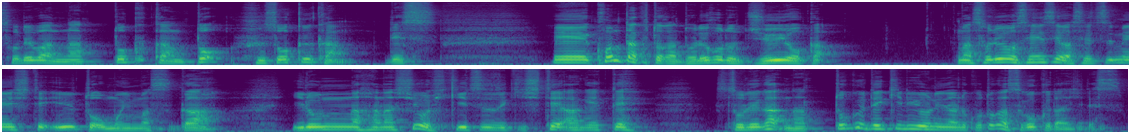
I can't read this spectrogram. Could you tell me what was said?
それは納得感と不足感です。えーコンタクトがどれほど重要か。まあ、それを先生は説明していると思いますが、いろんな話を引き続きしてあげて、それが納得できるようになることがすごく大事です。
